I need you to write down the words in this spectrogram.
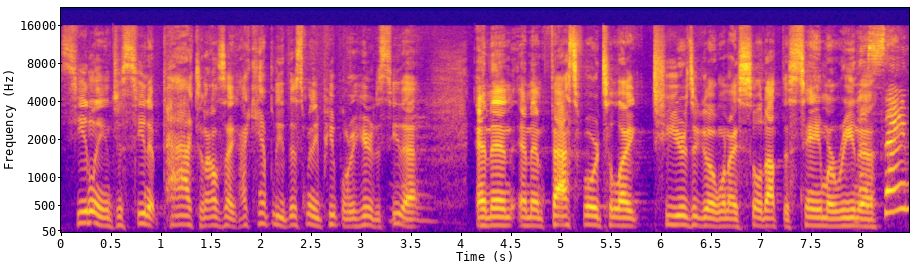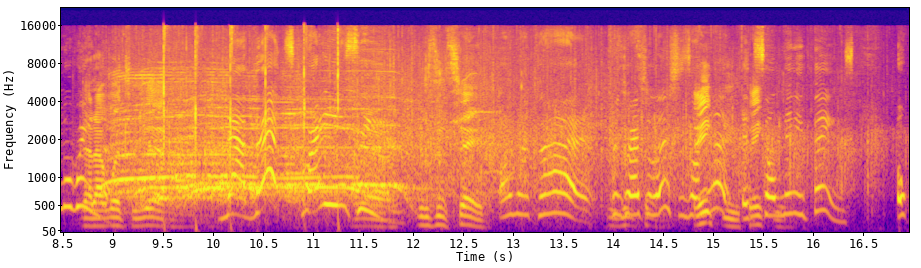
ceiling and just seeing it packed, and I was like, I can't believe this many people are here to see that. And then, and then fast forward to like two years ago when I sold out the same arena, The same that I went to. Yeah, now crazy. yeah. it was insane. Oh my God! Congratulations on Thank that. you, It's thank so you. many things. Oh,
